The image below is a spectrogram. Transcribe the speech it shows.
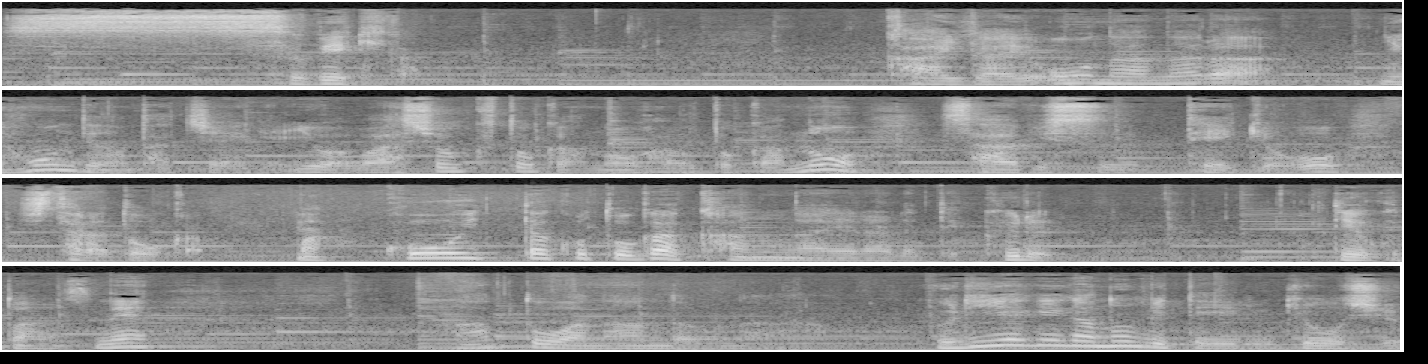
すべきか。海外オーナーなら日本での立ち上げ要は和食とかノウハウとかのサービス提供をしたらどうか、まあ、こういったことが考えられてくる。っていうことなんですね。あとは何だろうな。売上が伸びている業種、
